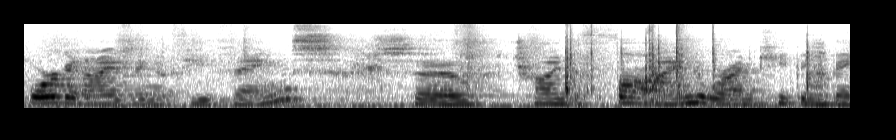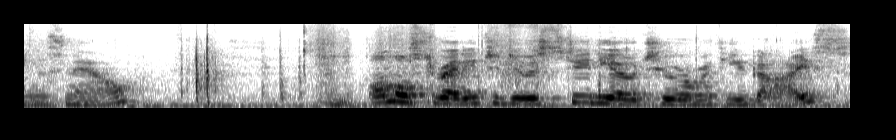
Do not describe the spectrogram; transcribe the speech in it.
Been reorganizing a few things, so trying to find where I'm keeping things now. I'm almost ready to do a studio tour with you guys.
